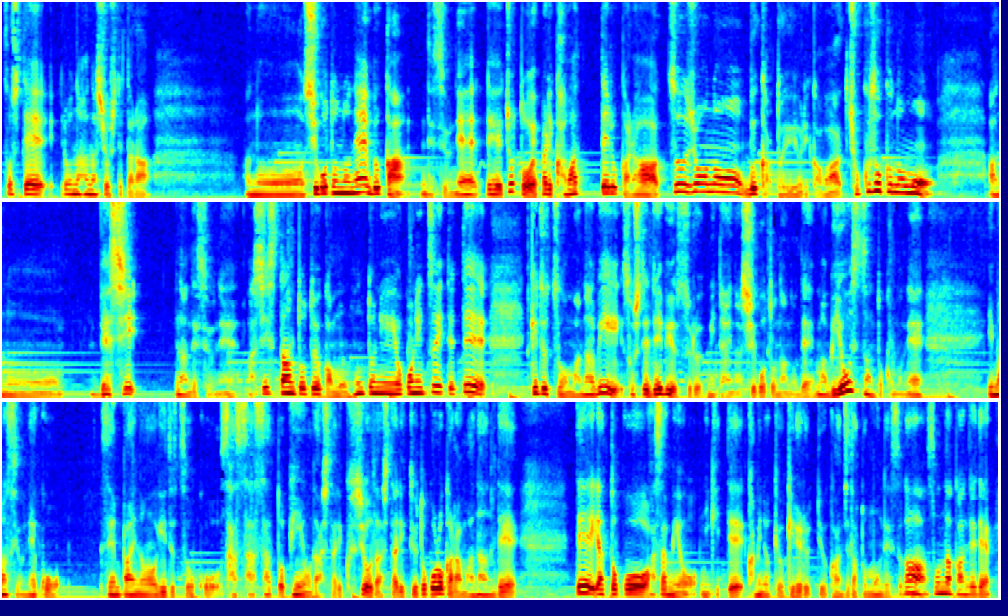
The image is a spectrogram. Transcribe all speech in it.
そしていろんな話をしてたらあのー、仕事のね部下ですよねでちょっとやっぱり変わってるから通常の部下というよりかは直属のもうあのー、弟子なんですよねアシスタントというかもう本当に横についてて技術を学びそしてデビューするみたいな仕事なので、まあ、美容師さんとかもねいますよね。こう先輩の技術をこうさっさっさっとピンを出したり櫛を出したりっていうところから学んででやっとこうハサミを握って髪の毛を切れるっていう感じだと思うんですがそんな感じで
